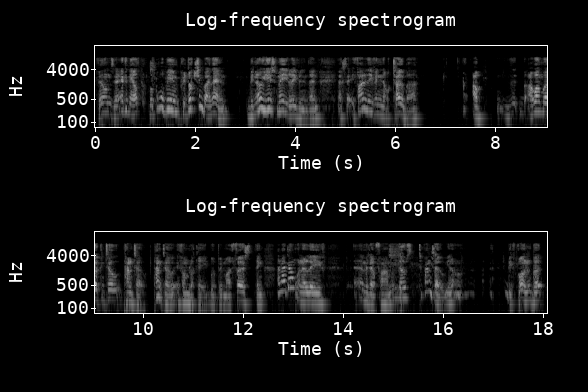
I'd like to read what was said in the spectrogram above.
films and everything else will all be in production by then. It'd be no use me leaving then. I said, if I leave in October, I'll I won't work until Panto. Panto, if I'm lucky, will be my first thing. And I don't want to leave uh, Emmerdale farm and goes to Panto, you know. It'd be fun, but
